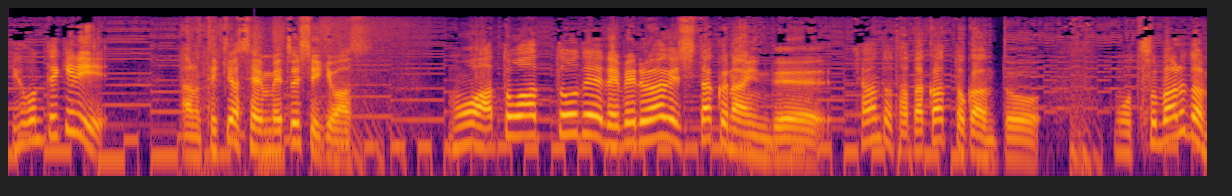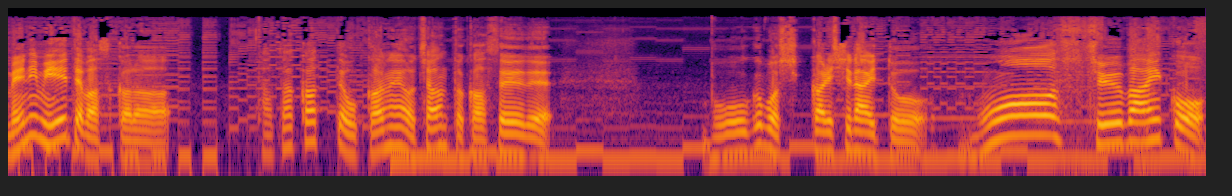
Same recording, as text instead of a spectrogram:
基本的に、あの、敵は殲滅していきます。もう後々でレベル上げしたくないんで、ちゃんと戦っとかんと、もうツバルドは目に見えてますから、戦ってお金をちゃんと稼いで、防具もしっかりしないと、もう中盤以降、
